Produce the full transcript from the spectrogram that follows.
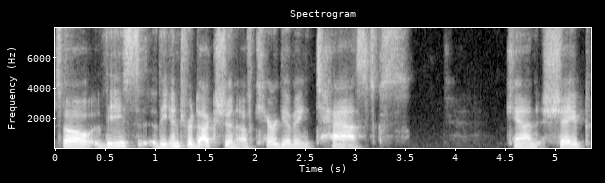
so these the introduction of caregiving tasks can shape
